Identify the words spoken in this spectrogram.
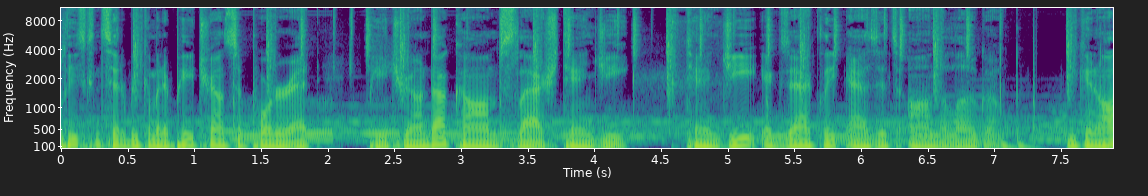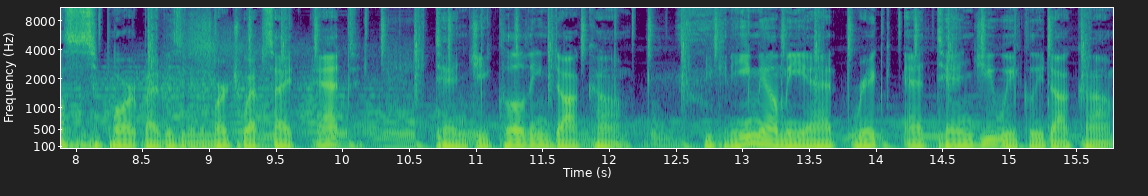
please consider becoming a Patreon supporter at patreon.com slash 10G. 10G exactly as it's on the logo. You can also support by visiting the merch website at 10gclothing.com. You can email me at rick at 10gweekly.com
